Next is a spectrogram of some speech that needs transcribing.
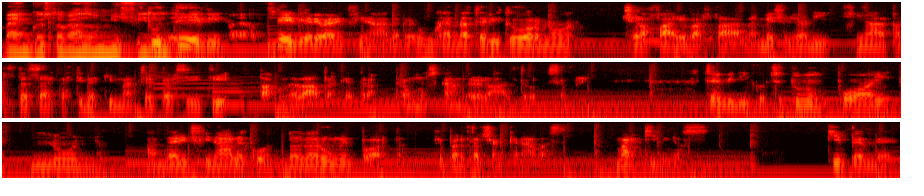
Beh, in questo caso mi fido. Tu devi, devi, arrivare in finale perché comunque andata e ritorno ce la fai a ribaltarla. Invece, già lì, finale partita secca, ti becchi in Manchester City, va come va perché tra, tra uno scambio e l'altro siamo lì. Cioè, vi dico, cioè, tu non puoi non andare in finale con Donnarumma in porta, che portarci anche Navas, Marquinhos, Kimpembe,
